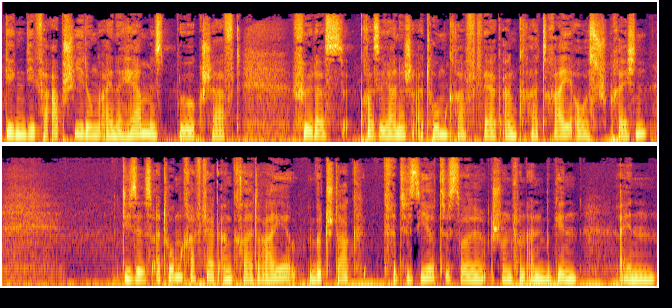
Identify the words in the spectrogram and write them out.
gegen die Verabschiedung einer Hermesbürgschaft für das brasilianische Atomkraftwerk Ankara 3 aussprechen. Dieses Atomkraftwerk Ankara 3 wird stark kritisiert. Es soll schon von Anbeginn ein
